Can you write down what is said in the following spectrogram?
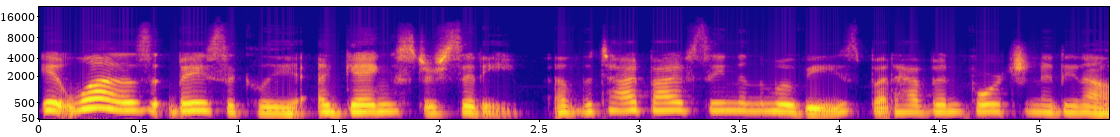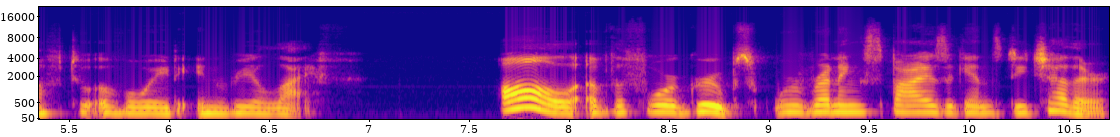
It was basically a gangster city of the type I've seen in the movies but have been fortunate enough to avoid in real life. All of the four groups were running spies against each other,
